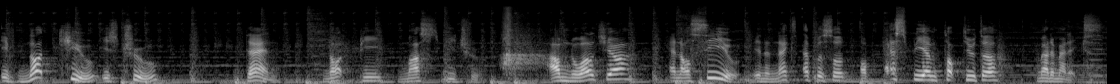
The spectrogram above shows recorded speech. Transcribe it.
if not Q is true, then not P must be true. I'm Noel Chia, and I'll see you in the next episode of SPM Top Tutor Mathematics.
